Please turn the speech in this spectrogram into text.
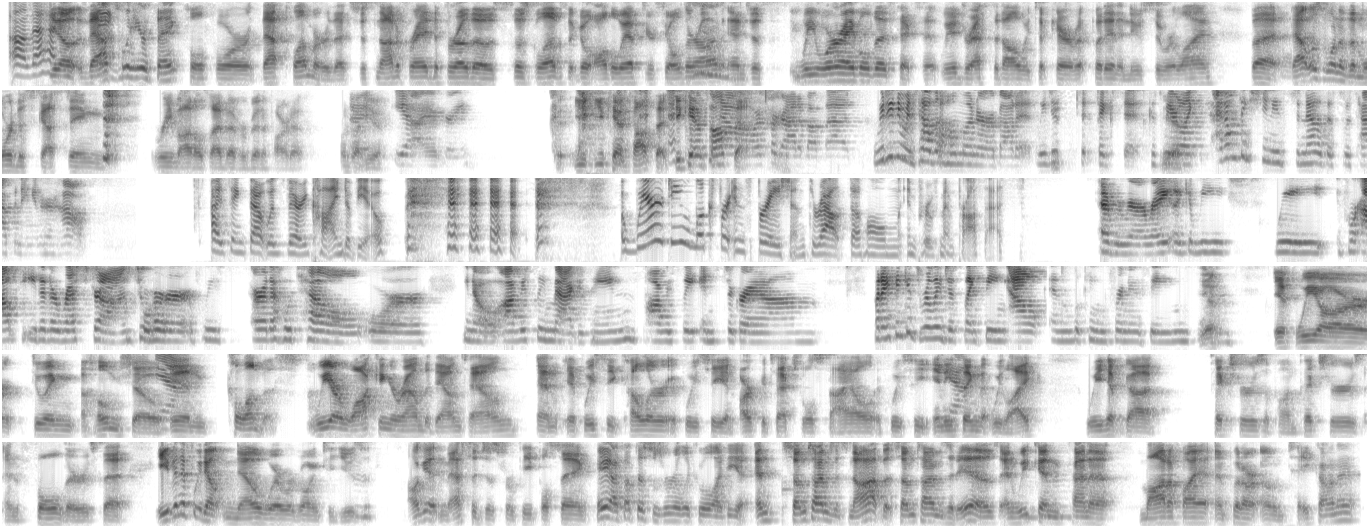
Oh, that had you know to that's stink. when you're thankful for that plumber that's just not afraid to throw those those gloves that go all the way up to your shoulder on Mm. and just we were able to fix it we addressed it all we took care of it put in a new sewer line but that was one of the more disgusting remodels i've ever been a part of what about you Yeah, I agree. you, you can't top that she can't top no, that I forgot about that. We didn't even tell the homeowner about it. We just t- fixed it because we Yeah. were like, I don't think she needs to know this was happening in her house. I think that was very kind of you. Where do you look for inspiration throughout the home improvement process? Everywhere, right? Like if we we if we're out to eat at a restaurant or if we are at a hotel or you know obviously magazines obviously instagram but i think it's really just like being out and looking for new things Yeah. and if we are doing a home show Yeah. in Columbus, we are walking around the downtown, and if we see color, if we see an architectural style, if we see anything that we like, we have got pictures upon pictures and folders that even if we don't know where we're going to use mm-hmm. it, I'll get messages from people saying, Hey, I thought this was a really cool idea. And sometimes it's not, but sometimes it is. And we can Mhm. kind of modify it and put our own take on it.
